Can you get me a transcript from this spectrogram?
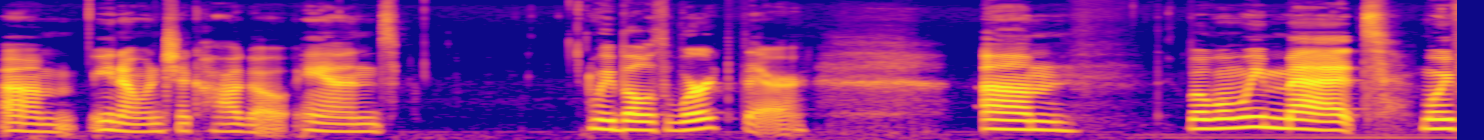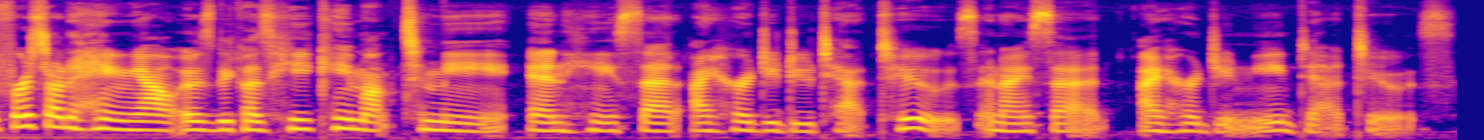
um, you know, in Chicago, and we both worked there. Um, but when we met, when we first started hanging out, it was because he came up to me and he said, "I heard you do tattoos," and I said, "I heard you need tattoos."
